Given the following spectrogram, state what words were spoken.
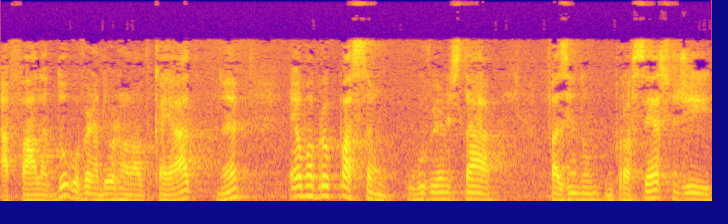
a fala do governador Ronaldo Caiado, né? É uma preocupação. O governo está fazendo um, processo de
